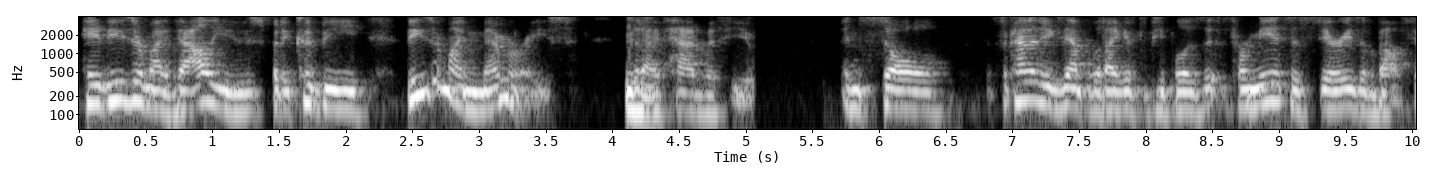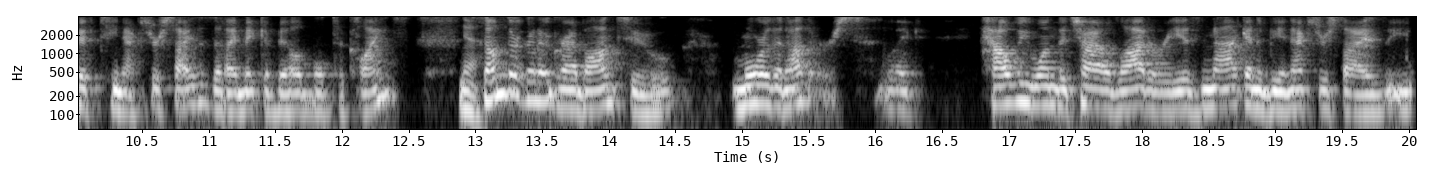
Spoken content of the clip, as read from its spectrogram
hey, these are my values, but it could be these are my memories that mm-hmm. I've had with you. And so so kind of the example that I give to people is that for me, it's a series of about 15 exercises that I make available to clients. Yeah. Some they're going to grab onto more than others. Like how we won the child lottery is not going to be an exercise that you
